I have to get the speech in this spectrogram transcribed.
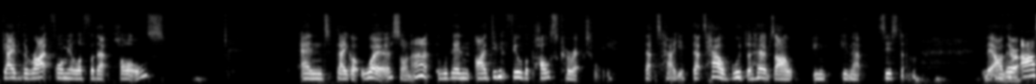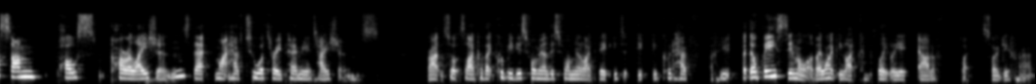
gave the right formula for that pulse and they got worse on it, well, then I didn't feel the pulse correctly. That's how you. That's how good the herbs are in in that system. There are there are some pulse correlations that might have two or three permutations, right? So it's like that could be this formula, this formula, like it, it, it could have a few, but they'll be similar. They won't be like completely out of like so different.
